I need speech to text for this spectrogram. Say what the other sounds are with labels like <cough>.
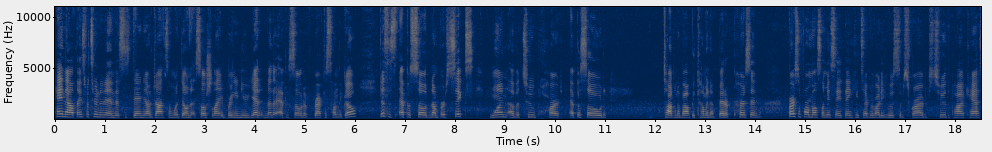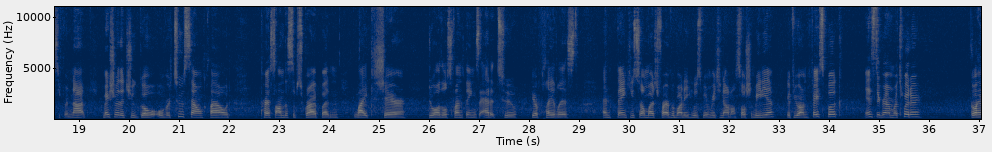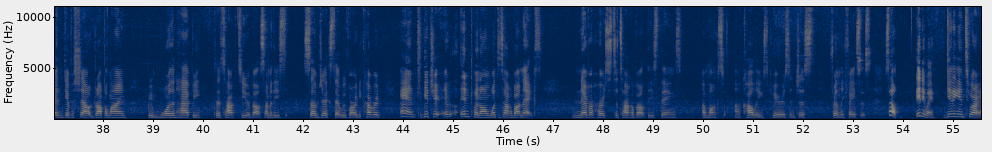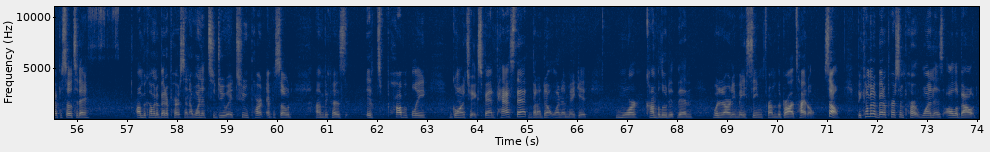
Hey now, thanks for tuning in. This is Danielle Johnson with Donut Socialite, bringing you yet another episode of Breakfast on the Go. This is episode number six, one of a two part episode talking about becoming a better person. First and foremost, let me say thank you to everybody who's subscribed to the podcast. If you're not, make sure that you go over to SoundCloud, press on the subscribe button, like, share, do all those fun things, add it to your playlist and thank you so much for everybody who's been reaching out on social media. If you're on Facebook, Instagram, or Twitter, go ahead and give a shout, drop a line. Be more than happy to talk to you about some of these subjects that we've already covered and to get your input on what to talk about next. Never hurts to talk about these things amongst uh, colleagues, peers, and just friendly faces. So, anyway, getting into our episode today on becoming a better person. I wanted to do a two part episode um, because it's probably going to expand past that, but I don't want to make it more convoluted than what it already may seem from the broad title. So, Becoming a Better Person Part 1 is all about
